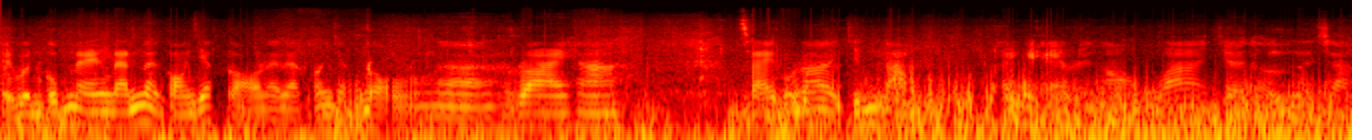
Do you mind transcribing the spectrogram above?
thì mình cũng đang đánh là con dắt đồ này là con dắt đồ uh, rai ha. Size của nó là 95 thấy cái eo này ngon chơi thử là sao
